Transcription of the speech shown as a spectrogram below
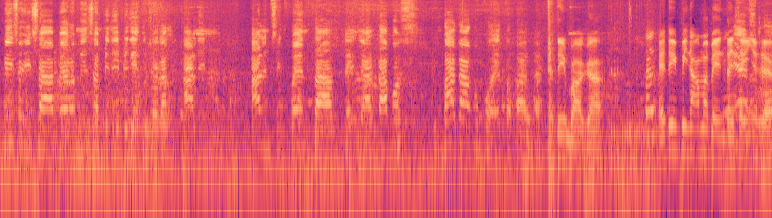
piso isa, pero minsan binibigyan ko siya ng 6, 6.50, ganyan. Tapos, yung baga ko po, ito baga. Ito yung baga. Ito yung pinakamabenta sa inyo, sir.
